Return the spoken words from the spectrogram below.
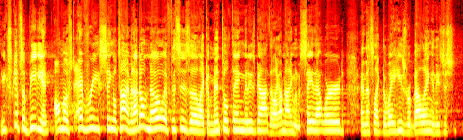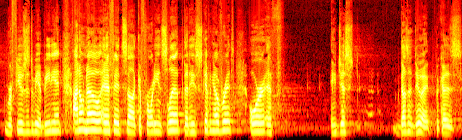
He skips obedient almost every single time. And I don't know if this is a, like a mental thing that he's got, that like, I'm not even going to say that word. And that's like the way he's rebelling and he's just refuses to be obedient. I don't know if it's like a Freudian slip that he's skipping over it or if he just doesn't do it because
